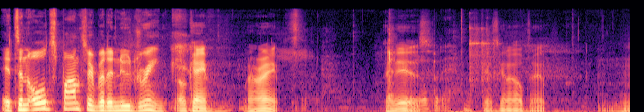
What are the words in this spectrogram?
It's an old sponsor, but a new drink. Okay. All right. It is. It's gonna open it. hmm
